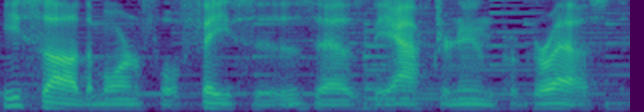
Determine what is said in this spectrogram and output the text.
He saw the mournful faces as the afternoon progressed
